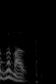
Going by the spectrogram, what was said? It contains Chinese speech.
不可能。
